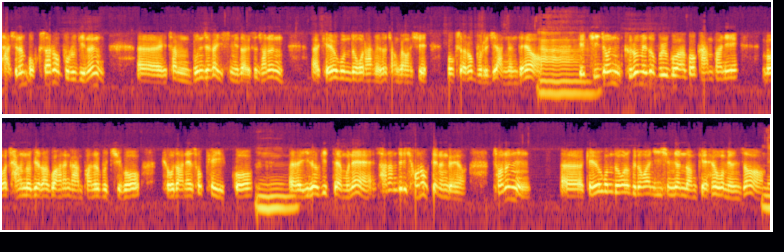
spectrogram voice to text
사실은 목사로 부르기는 참 문제가 있습니다. 그래서 저는 아, 개혁 운동을 하면서 정강훈 씨 목사로 부르지 않는데요. 아. 기존 그럼에도 불구하고 간판이 뭐 장로교라고 하는 간판을 붙이고 교단에 속해 있고 음. 이러기 때문에 사람들이 현혹되는 거예요. 저는 어, 개혁 운동을 그동안 20년 넘게 해오면서 네.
